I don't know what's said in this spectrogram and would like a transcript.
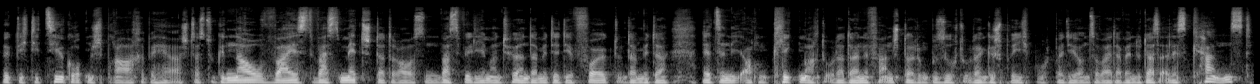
wirklich die Zielgruppensprache beherrschst, dass du genau weißt, was matcht da draußen, was will jemand hören, damit er dir folgt und damit er letztendlich auch einen Klick macht oder deine Veranstaltung besucht oder ein Gespräch bucht bei dir und so weiter. Wenn du das alles kannst,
